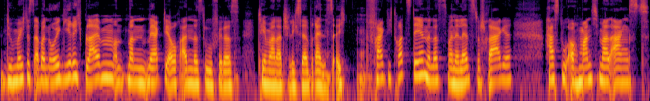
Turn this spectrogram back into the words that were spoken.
du möchtest aber neugierig bleiben und man merkt dir auch an, dass du für das Thema natürlich sehr brennst. Ich frage dich trotzdem, denn das ist meine letzte Frage, hast du auch manchmal Angst,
